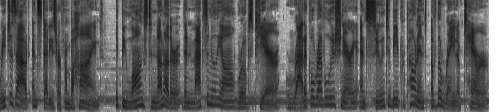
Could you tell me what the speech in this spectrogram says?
reaches out and steadies her from behind. It belongs to none other than Maximilien Robespierre, radical revolutionary and soon to be proponent of the Reign of Terror.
